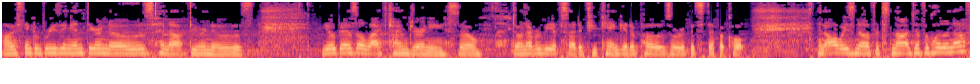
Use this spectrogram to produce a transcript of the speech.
Always think of breathing in through your nose and out through your nose. Yoga is a lifetime journey, so don't ever be upset if you can't get a pose or if it's difficult. And always know if it's not difficult enough,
